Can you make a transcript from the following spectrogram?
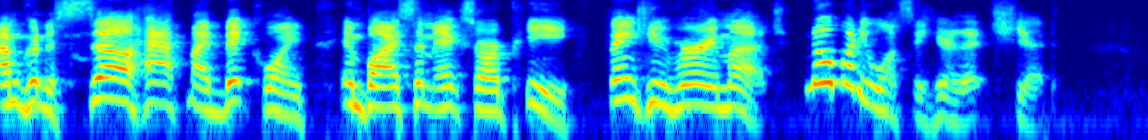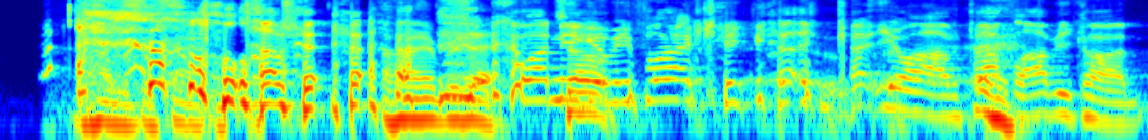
I'm going to sell half my Bitcoin and buy some XRP. Thank you very much. Nobody wants to hear that shit. 100%. Love it. 100%. Juan So- Nico, before I kick, cut you off, talk LobbyCon.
